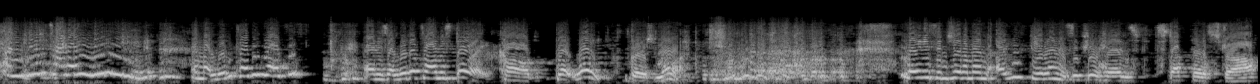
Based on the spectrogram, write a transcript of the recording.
I'm little tiny reading. And my little tiny glasses. And it's a little tiny story called But Wait, There's More. Ladies and gentlemen, are you feeling as if your head is stuffed full of straw?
